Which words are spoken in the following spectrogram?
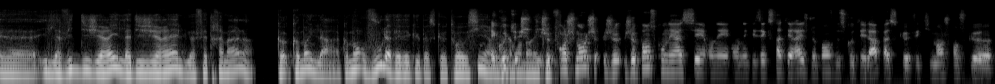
Euh, il l'a vite digéré, il l'a digéré, elle lui a fait très mal. comment il l'a, comment vous l'avez vécu? Parce que toi aussi, hein, écoute, franchement, je, pense qu'on est assez, on est, on est des extraterrestres, je pense de ce côté-là, parce qu'effectivement, je pense que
